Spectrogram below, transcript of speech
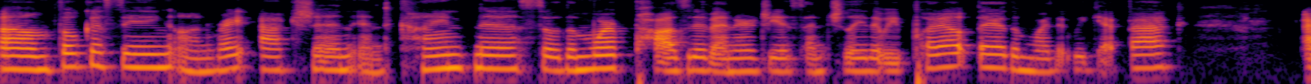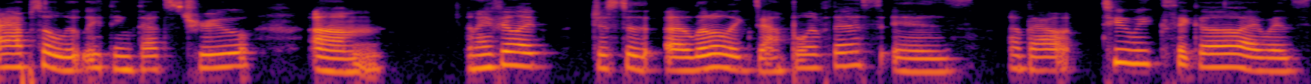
Um, focusing on right action and kindness. So, the more positive energy essentially that we put out there, the more that we get back. I absolutely think that's true. Um, and I feel like just a, a, little example of this is about two weeks ago, I was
